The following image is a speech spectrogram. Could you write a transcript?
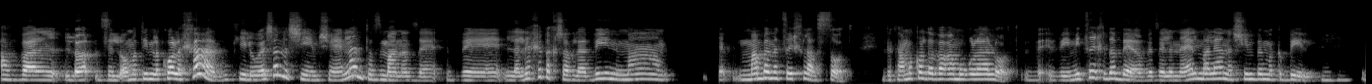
אבל לא, זה לא מתאים לכל אחד, כאילו יש אנשים שאין להם את הזמן הזה וללכת עכשיו להבין מה, מה באמת צריך לעשות וכמה כל דבר אמור לעלות ועם מי צריך לדבר וזה לנהל מלא אנשים במקביל mm-hmm.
